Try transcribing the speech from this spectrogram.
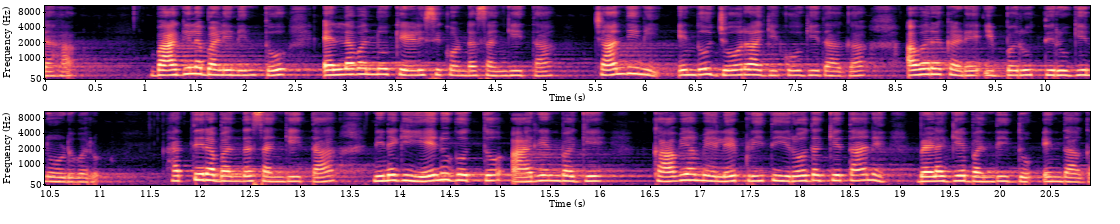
ಜಹಾ. ಬಾಗಿಲ ಬಳಿ ನಿಂತು ಎಲ್ಲವನ್ನೂ ಕೇಳಿಸಿಕೊಂಡ ಸಂಗೀತ ಚಾಂದಿನಿ ಎಂದು ಜೋರಾಗಿ ಕೂಗಿದಾಗ ಅವರ ಕಡೆ ಇಬ್ಬರು ತಿರುಗಿ ನೋಡುವರು. ಹತ್ತಿರ ಬಂದ ಸಂಗೀತ, ನಿನಗೆ ಏನು ಗೊತ್ತು? ಆರ್ಯನ್ ಬಗ್ಗೆ? ಕಾವ್ಯ ಮೇಲೆ ಪ್ರೀತಿ ಇರೋದಕ್ಕೆ ತಾನೇ ಬೆಳಗ್ಗೆ ಬಂದಿದ್ದು ಎಂದಾಗ,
